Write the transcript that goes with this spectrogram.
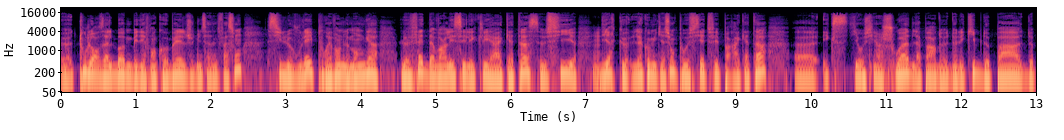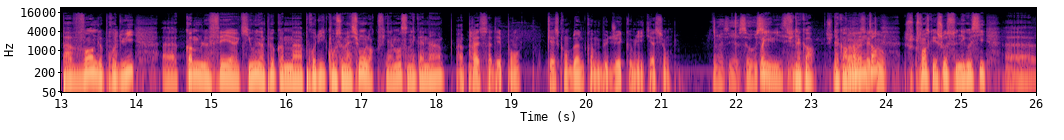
euh, tous leurs albums BD franco-belges d'une certaine façon. S'ils le voulaient, ils pourraient vendre le manga. Le fait d'avoir laissé les clés à Akata, c'est aussi euh, Hmm. dire que la communication peut aussi être faite par Akata euh, et qu'il y a aussi un choix de la part de, de l'équipe de pas de pas vendre le produit euh, comme le fait euh, Kiyun, un peu comme un produit de consommation, alors que finalement, c'en est quand même un. Après, ça dépend qu'est-ce qu'on donne comme budget communication. Ouais, il y a ça aussi. Oui, oui, je suis d'accord. Je suis d'accord. Voilà, mais en même temps, tout. je pense que les choses se négocient. Euh,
